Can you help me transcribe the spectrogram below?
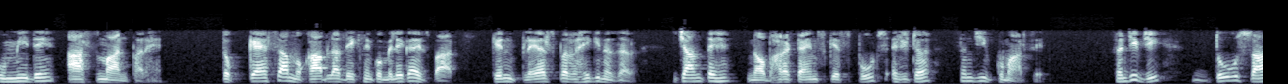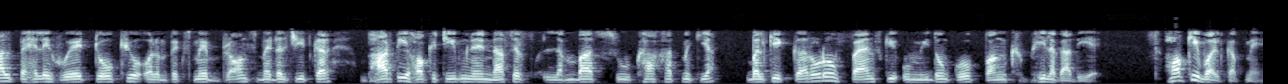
उम्मीदें आसमान पर हैं। तो कैसा मुकाबला देखने को मिलेगा इस बार? किन प्लेयर्स पर रहेगी नज़र? जानते हैं नवभारत टाइम्स के स्पोर्ट्स एडिटर संजीव कुमार से। संजीव जी दो साल पहले हुए टोक्यो ओलंपिक्स में ब्रॉन्ज मेडल जीतकर भारतीय हॉकी टीम ने न सिर्फ़ लंबा सूखा खत्म किया बल्कि करोड़ों फैंस की उम्मीदों को पंख भी लगा दिए। हॉकी वर्ल्ड कप में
